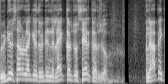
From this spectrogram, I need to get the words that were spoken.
વીડિયો સારો લાગ્યો તો વિડીયોને લાઇક કરજો શેર કરજો. અને આપે ક્યારે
